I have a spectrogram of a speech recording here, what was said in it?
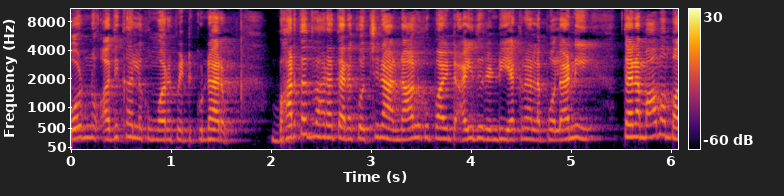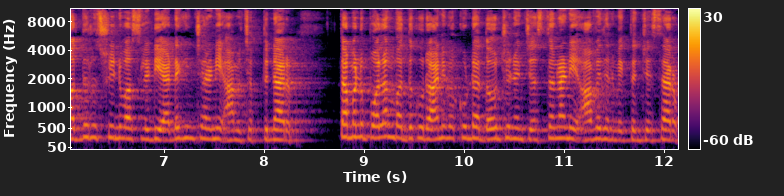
గోడును అధికారులకు మొరపెట్టుకున్నారు. భర్త ద్వారా తనకొచ్చిన నాలుగు పాయింట్ ఐదు రెండు ఎకరాల పొలాన్ని తన మామ మద్దూరు శ్రీనివాసరెడ్డి అడ్డగించారని ఆమె చెప్తున్నారు. తమను పొలం వద్దకు రానివ్వకుండా దౌర్జన్యం చేస్తున్నానని ఆవేదన వ్యక్తం చేశారు.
